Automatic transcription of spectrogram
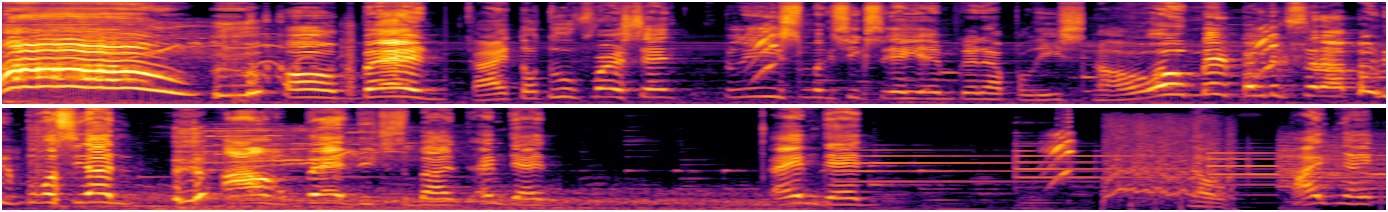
Oh! Oh, Ben! Kahit to 2%, please mag 6am ka na, please. Oh, oh man, pag nagsara, pag nagbukas yan. Oh, Ben, this is bad. I'm dead. I'm dead. No. Five night.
